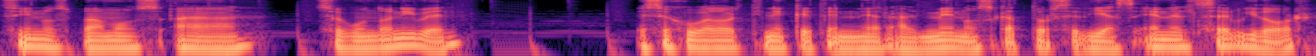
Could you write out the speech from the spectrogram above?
Si nos vamos al segundo nivel, ese jugador tiene que tener al menos 14 días en el servidor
